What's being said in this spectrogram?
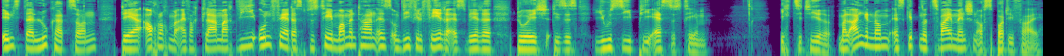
Insta Lukazon, der auch nochmal einfach klar macht, wie unfair das System momentan ist und wie viel fairer es wäre durch dieses UCPS-System. Ich zitiere. Mal angenommen, es gibt nur zwei Menschen auf Spotify.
